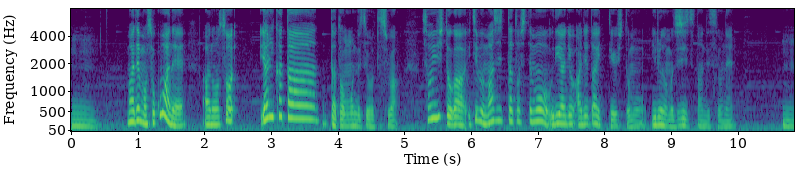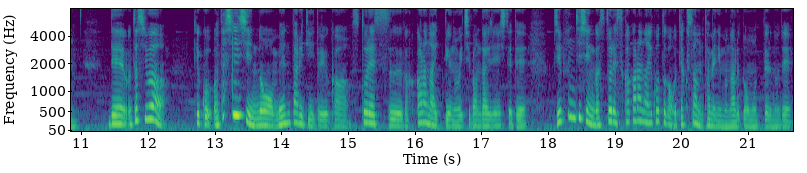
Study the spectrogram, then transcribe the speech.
うん、まあでもそこはねあのそうやり方だと思うんですよ私は。そういう人が一部混じったとしても売り上げを上げたいっていう人もいるのも事実なんですよね。うん、で私は結構私自身のメンタリティーというかストレスがかからないっていうのを一番大事にしてて自分自身がストレスかからないことがお客さんのためにもなると思ってるので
